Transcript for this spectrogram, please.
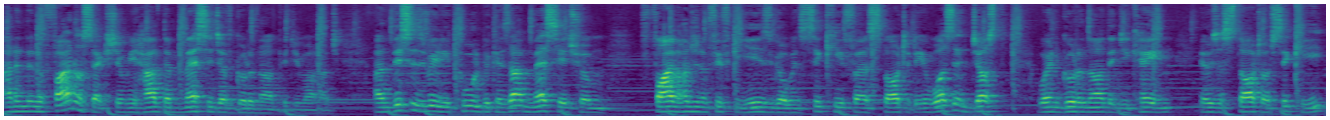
And then in the final section, we have the message of Guru Nanak Dev Maharaj. And this is really cool because that message from 550 years ago when Sikhi first started, it wasn't just when Guru Nanak Dev came, it was the start of Sikhi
